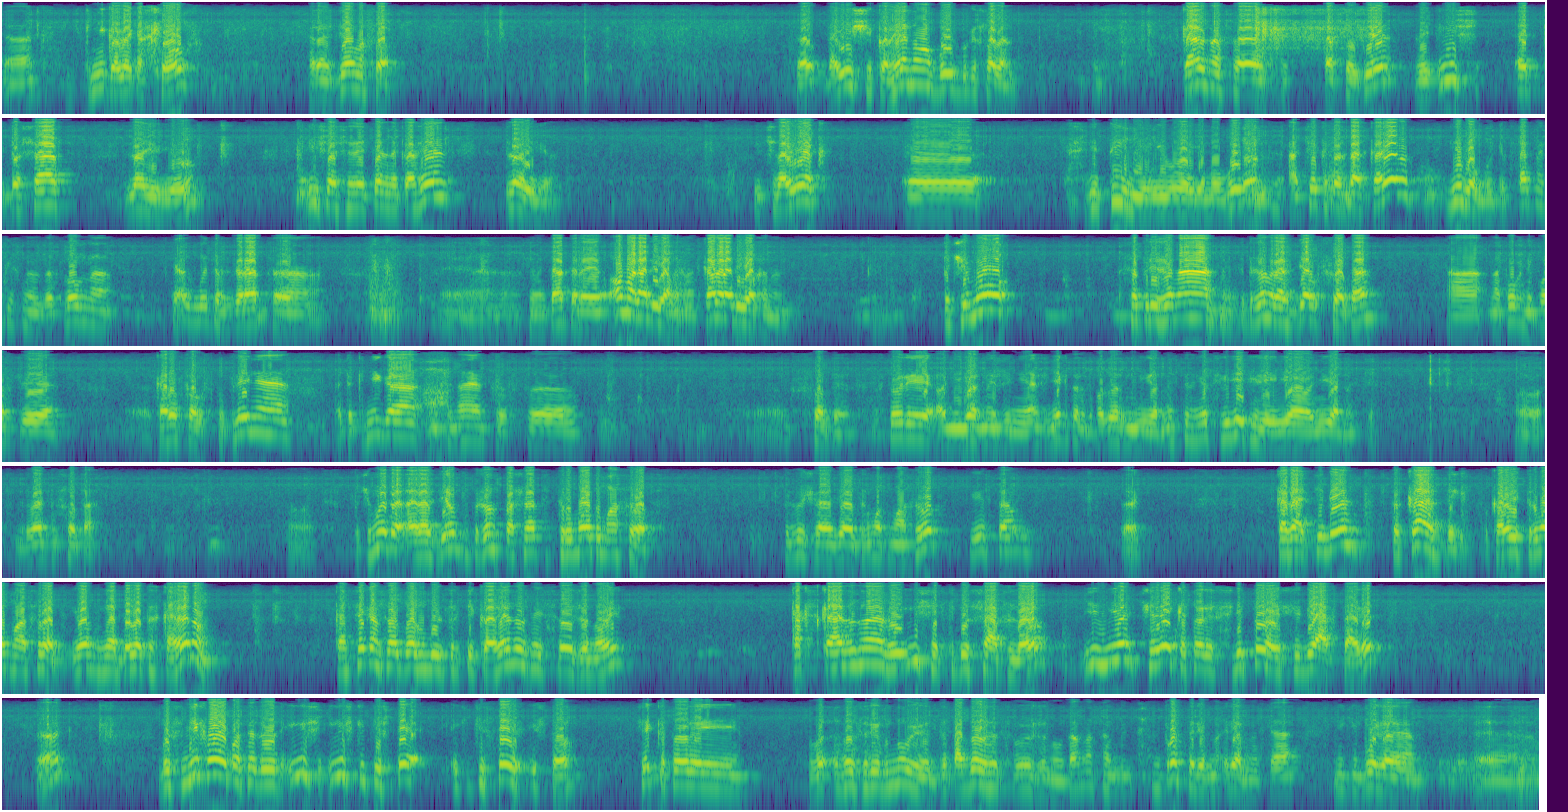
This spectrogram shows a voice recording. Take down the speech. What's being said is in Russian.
Так. Книга Лекахтов, раздел Масо. Дающий Когену будет благословен. Сказано в, в посуде, «Иш эт душав ло ивью, иш ашеретен лекоген ло ивью». И человек э, святыни его ему будут, а те, которые даст Коэну, его будет. Так написано дословно. Сейчас будет разбираться э, комментаторы. Ома Раби Йоханан, сказал Раби Йоханан. Почему сопряжена, сопряжен раздел Сота, а, напомню, после э, короткого вступления эта книга начинается с э, Соты, истории о неверной жене, жене, которая заподозрена неверности, но нет свидетелей ее неверности. Вот. Называется Сота. Вот. Почему это раздел сопряжен с Пашат Трумоту Масрот? Предыдущий раздел Трумоту Масрот есть там так, сказать тебе, что каждый, у кого есть Трумот Масрот, и он не отдает их Карену, в конце концов должен будет прийти к Карену вместе с своей женой, как сказано, вы ищете душа флё, и не человек, который святое себе оставит, так, Высмихла и после этого иш, иш китисте, китистеев и что? Человек, который возревнует, заподозрит свою жену. Там на самом деле не просто ревность, а некий более э,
